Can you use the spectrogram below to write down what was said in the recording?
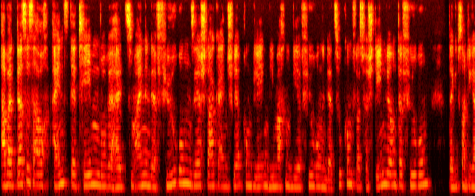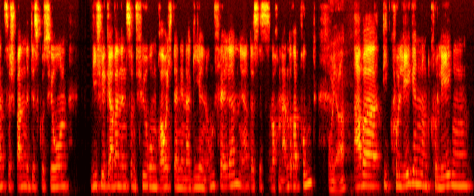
Aber das ist auch eins der Themen, wo wir halt zum einen in der Führung sehr stark einen Schwerpunkt legen. Wie machen wir Führung in der Zukunft? Was verstehen wir unter Führung? Da gibt es noch die ganze spannende Diskussion, wie viel Governance und Führung brauche ich denn in agilen Umfeldern? Ja, das ist noch ein anderer Punkt. Oh ja. Aber die Kolleginnen und Kollegen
